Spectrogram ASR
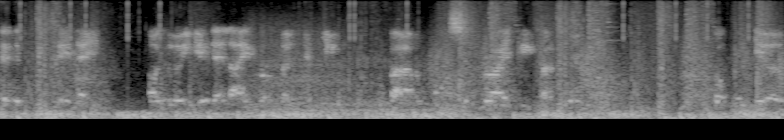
cái định kinh tế này mọi người dễ để lại a mình trong surprisingly và sức rai truyền thành phố còn bây giờ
